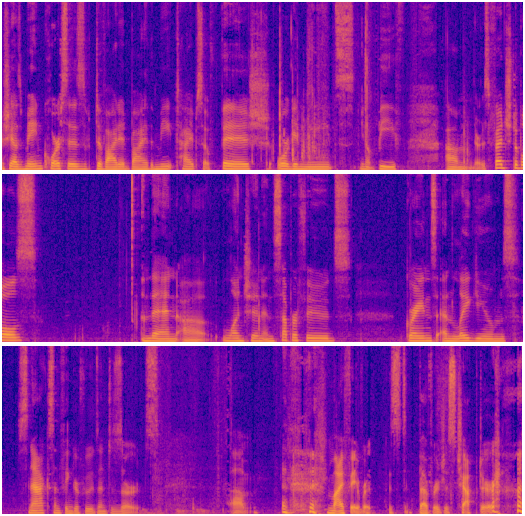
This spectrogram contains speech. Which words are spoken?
she has main courses divided by the meat type, so fish, organ meats, you know, beef. Um, there's vegetables, and then uh, luncheon and supper foods, grains and legumes, snacks and finger foods, and desserts. Um, and my favorite is the beverages chapter.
